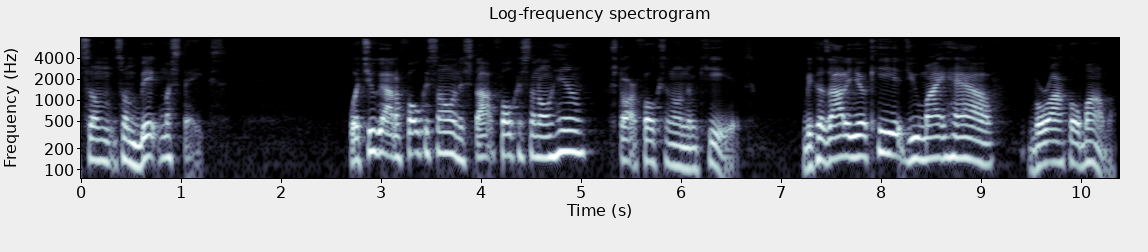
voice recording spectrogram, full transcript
some some big mistakes. What you got to focus on is stop focusing on him. Start focusing on them kids. Because out of your kids, you might have Barack Obama.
